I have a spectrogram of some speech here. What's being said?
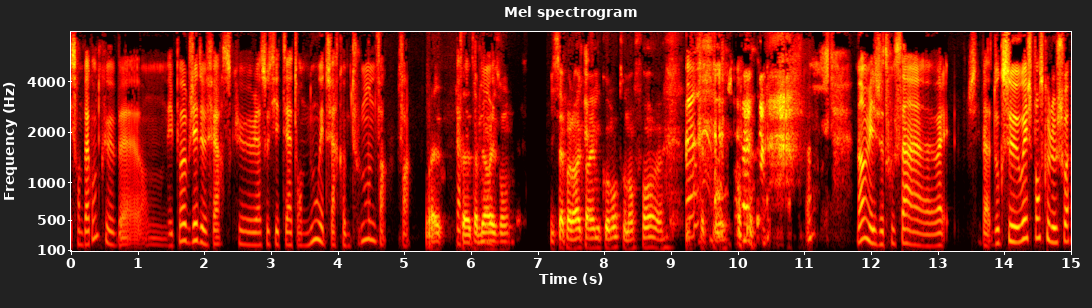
ils se rendent pas compte que bah, on n'est pas obligé de faire ce que la société attend de nous et de faire comme tout le monde. Enfin, enfin. Ouais, t'as, bien monde. raison. Il s'appellera quand même comment ton enfant euh, Non, mais je trouve ça, euh, ouais, je sais pas. Donc ce, ouais, je pense que le choix,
